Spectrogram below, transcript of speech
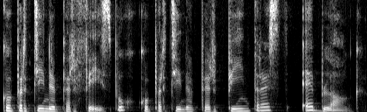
copertine per Facebook, copertina per Pinterest e blog.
